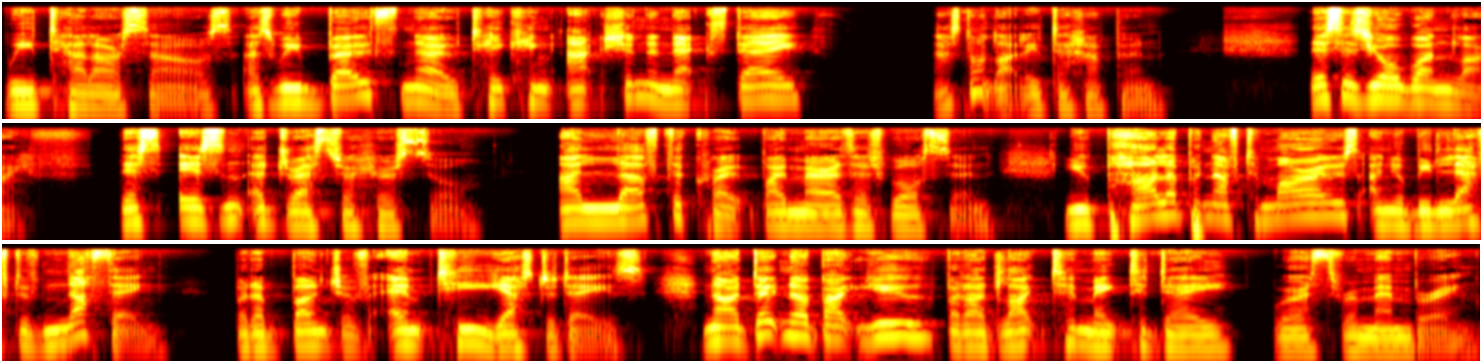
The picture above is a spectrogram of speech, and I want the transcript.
we tell ourselves. As we both know, taking action the next day, that's not likely to happen. This is your one life. This isn't a dress rehearsal. I love the quote by Meredith Willson You pile up enough tomorrows and you'll be left with nothing but a bunch of empty yesterdays. Now, I don't know about you, but I'd like to make today worth remembering.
